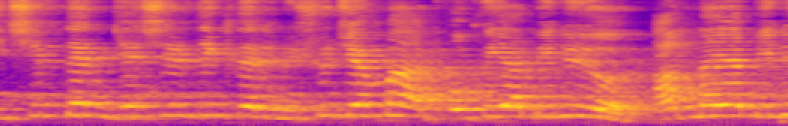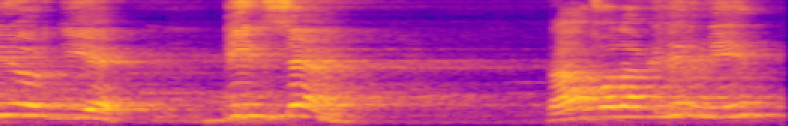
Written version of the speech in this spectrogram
İçimden geçirdiklerimi şu cemaat okuyabiliyor, anlayabiliyor diye bilsem rahat olabilir miyim?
